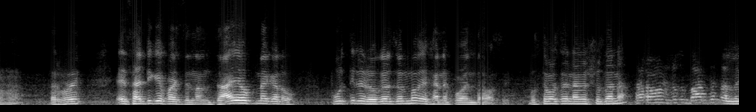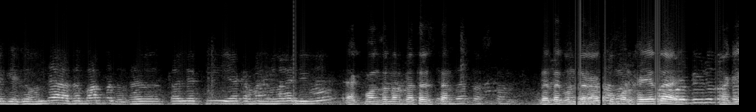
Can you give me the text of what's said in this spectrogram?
হ্যাঁ। তারপরে? এই সাইটিকে পাইছে। নাম যাই হোক না কেন প্রতিটা রোগের জন্য এখানে পয়েন্ট দেওয়া আছে। বুঝতে পারছেন আমি সোজা না দেয়া এক পঞ্চান্নর ব্যথার স্থান। ব্যথা কোন জায়গায়? কোমর খাইয়ে যায়? আবার নাকি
